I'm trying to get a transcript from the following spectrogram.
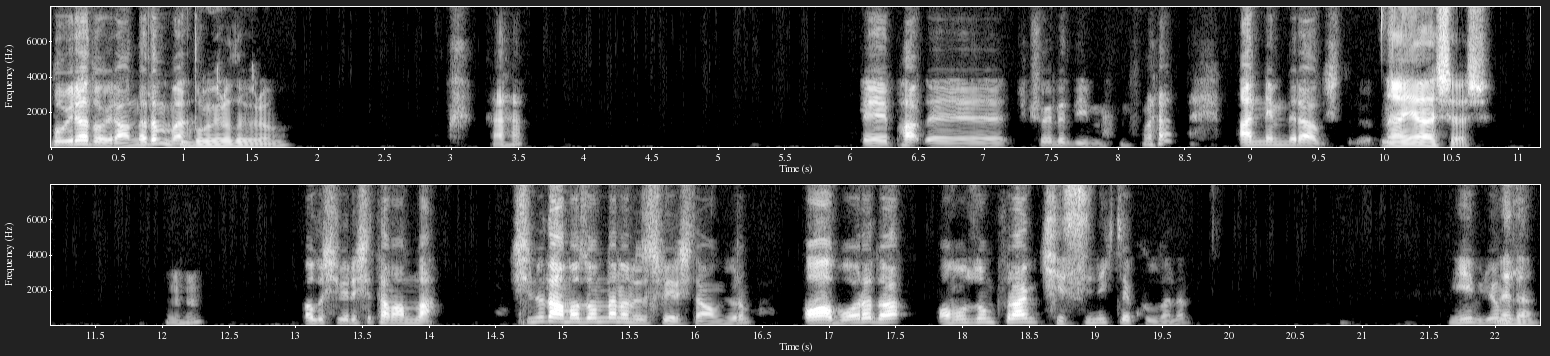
Doyura doyura anladın mı? Doyura doyura mı? Hı hı. Ee, par- ee, şöyle diyeyim. Annemlere alıştırıyorum. Ha yavaş yavaş. Hı hı. Alışverişi tamamla. Şimdi de Amazon'dan alışveriş tamamlıyorum. Aa bu arada Amazon Prime kesinlikle kullanın. Niye biliyor musun? Neden?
